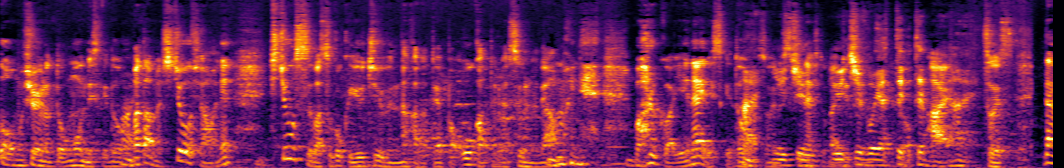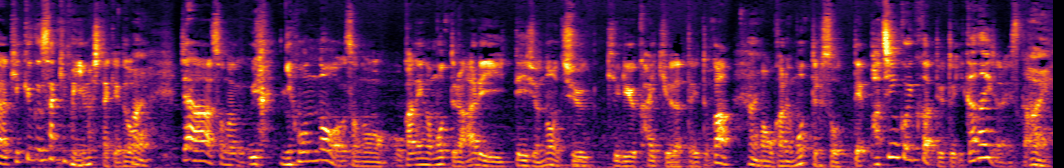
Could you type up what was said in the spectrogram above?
が面白いのって思うんですけど、はい。まあ多分視聴者はね視聴数はすごく YouTube の中だとやっぱ多かったりはするので、うんあんまりね 悪くは言えないですけど、はい。そういう好きな人がい YouTube をやってる手もはい、はい。そうですだから結局さっきも言いましたけど、はい。じゃあその日本のそのお金が持ってるある一定以上の中流階級だったりとか、はい。まあ、お金を持ってる層ってパチンコ行くかっていうと行かないじゃないですか、はい。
